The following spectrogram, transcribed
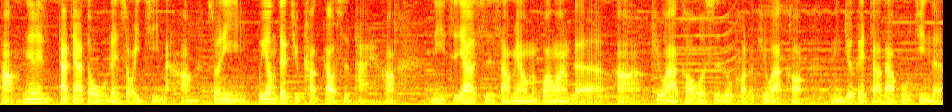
好，因为大家都人手一机嘛，哈，所以你不用再去靠告示牌，哈。你只要是扫描我们官网的啊 QR code 或是入口的 QR code，你就可以找到附近的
